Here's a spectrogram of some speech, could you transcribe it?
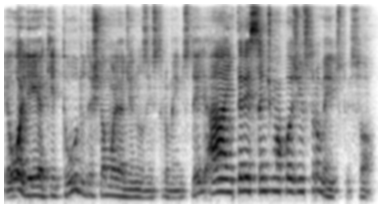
Eu olhei aqui tudo, deixa eu dar uma olhadinha nos instrumentos dele. Ah, interessante uma coisa de instrumentos, pessoal.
